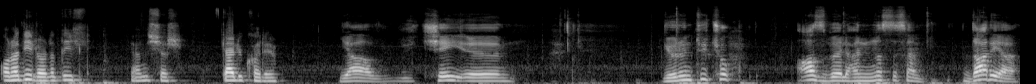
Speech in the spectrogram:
Orada değil orada değil. Yanlış yer. Gel yukarıya. Ya şey e, görüntü çok az böyle hani nasıl desem Darya.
